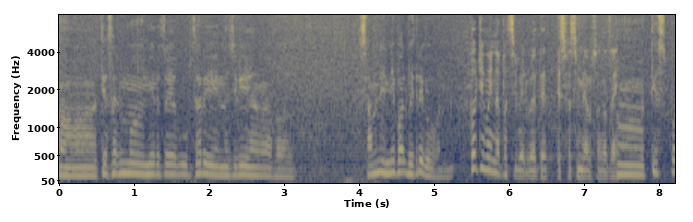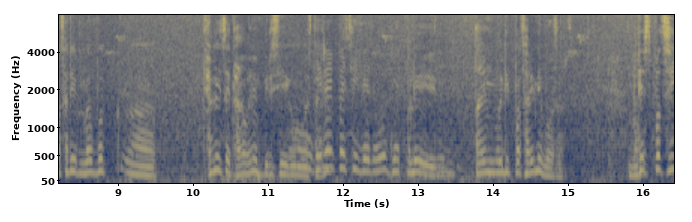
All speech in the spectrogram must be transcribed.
अँ, त्यसरी म मेरो चाहिँ अब उपचार नजिकै यहाँ अब सामान्य नेपालभित्रै भयो भन्नु कति महिनापछि भेट भयो त्य- त्यसपछि म्यामसँग चाहिँ? त्यस पछाडि लगभग ठ्याक्कै चाहिँ थाहा भएन बिर्सिएको अवस्था अलि टाइम अलिक पछाडि नै भयो सर। त्यसपछि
